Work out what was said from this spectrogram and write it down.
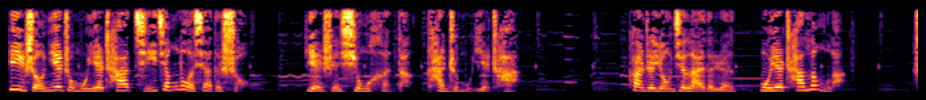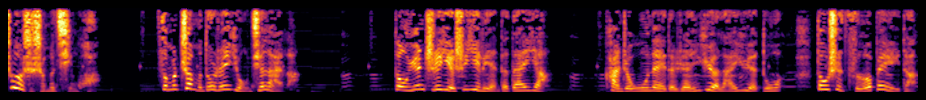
一手捏住母夜叉即将落下的手，眼神凶狠的看着母夜叉。看着涌进来的人，母夜叉愣了，这是什么情况？怎么这么多人涌进来了？董云芷也是一脸的呆样。看着屋内的人越来越多，都是责备的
